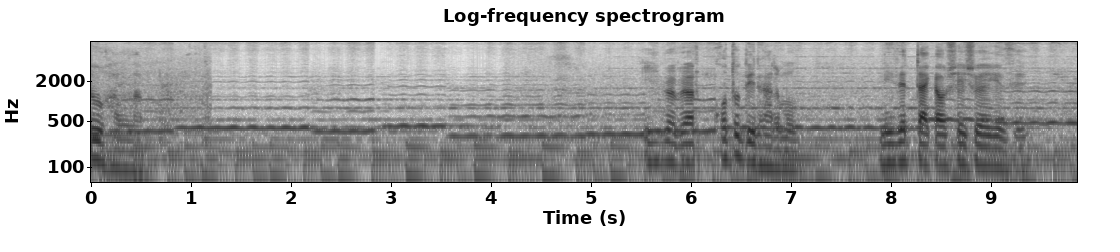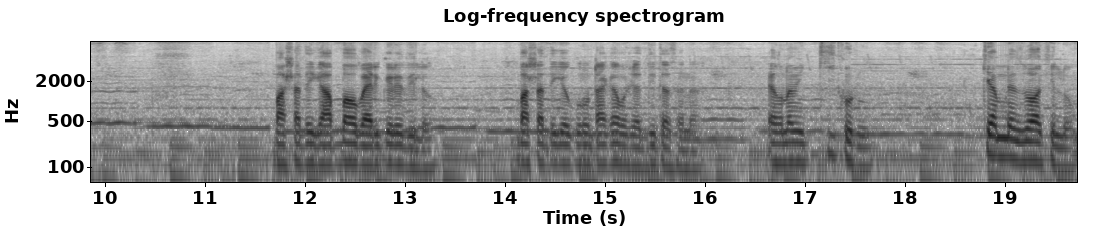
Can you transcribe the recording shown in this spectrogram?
আজকেও হারলাম এইভাবে আর কতদিন হারমো? নিজের টাকাও শেষ হয়ে গেছে। বাসা থেকে আব্বাও বের করে দিল। বাসা থেকে কোনো টাকা পয়সা দিতেছে না। এখন আমি কি করব কেমনে জোয়া খেলুম?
